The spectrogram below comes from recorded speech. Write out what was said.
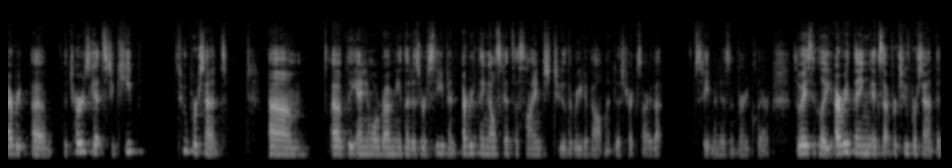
every, uh, the TIRZ gets to keep 2% um, of the annual revenue that is received, and everything else gets assigned to the redevelopment district. Sorry, that statement isn't very clear. So basically, everything except for 2%, the,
